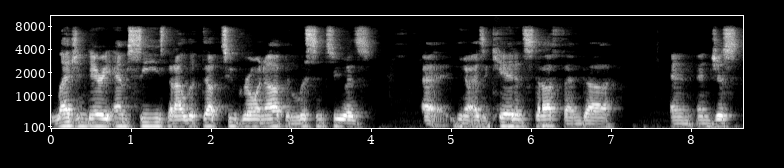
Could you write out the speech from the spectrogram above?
legendary MCs that I looked up to growing up and listened to as uh, you know as a kid and stuff, and uh, and and just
